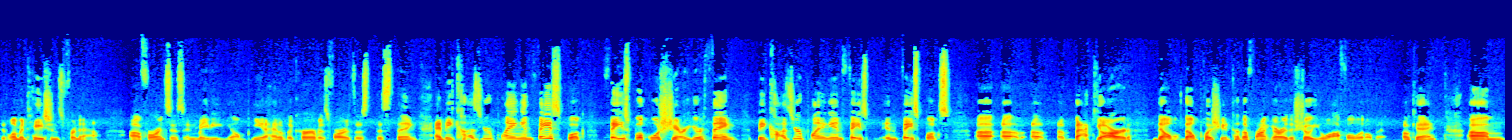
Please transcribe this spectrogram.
the limitations for now. Uh, for instance, and maybe you know be ahead of the curve as far as this this thing. And because you're playing in Facebook, Facebook will share your thing. Because you're playing in face in Facebook's uh, uh, uh, backyard, they'll they'll push you to the front yard to show you off a little bit. Okay. Um,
